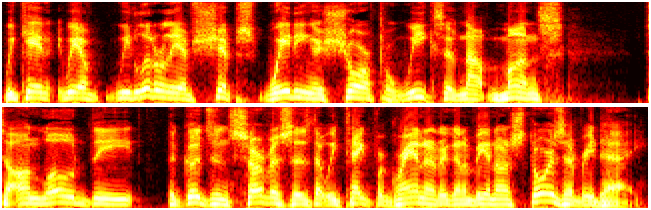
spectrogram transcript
we can't, we have, we literally have ships waiting ashore for weeks, if not months, to unload the, the goods and services that we take for granted are going to be in our stores every day.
